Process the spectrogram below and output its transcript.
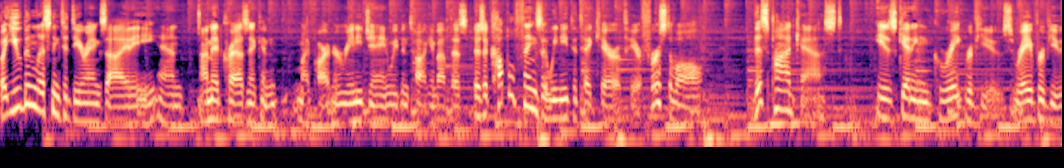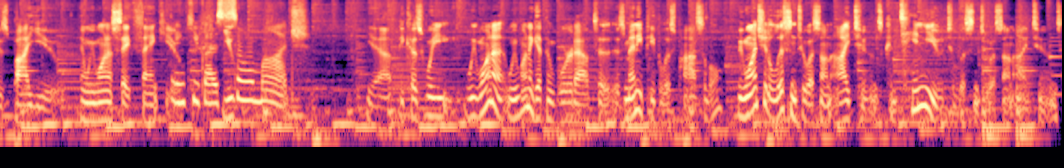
But you've been listening to Dear Anxiety, and I'm Ed Krasnick, and my partner Renee Jain. We've been talking about this. There's a couple things that we need to take care of here. First of all this podcast is getting great reviews, rave reviews by you, and we want to say thank you. Thank you guys you, so much. Yeah, because we we want to we want to get the word out to as many people as possible. We want you to listen to us on iTunes. Continue to listen to us on iTunes.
